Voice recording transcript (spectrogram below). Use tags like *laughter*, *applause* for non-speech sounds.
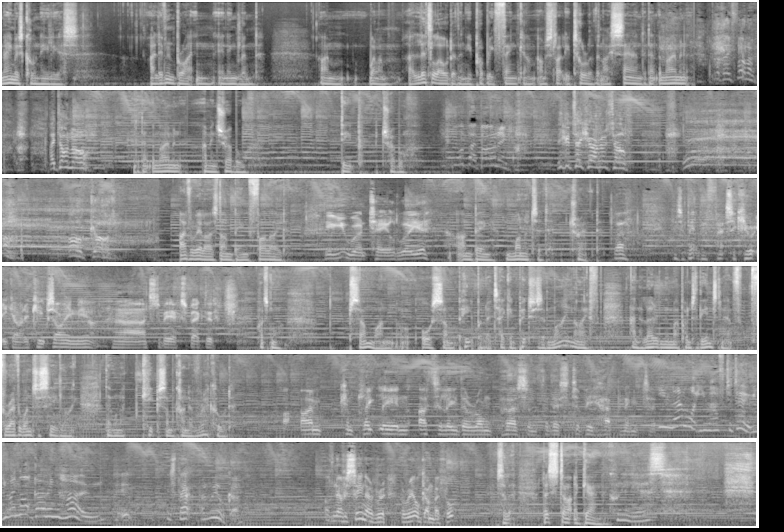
My name is Cornelius. I live in Brighton, in England. I'm, well, I'm a little older than you probably think. I'm, I'm slightly taller than I sound, and at the moment. What they follow? I don't know. And at the moment, I'm in trouble. Deep trouble. What burning? He can take care of himself. Oh, oh God. I've realised I'm being followed. You weren't tailed, were you? I'm being monitored, tracked. Well, there's a bit of a fat security guard who keeps eyeing me up. Ah, that's to be expected. What's more, someone or, or some people are taking pictures of my life and are loading them up onto the internet for everyone to see, like they want to keep some kind of record. I'm completely and utterly the wrong person for this to be happening to. You know what you have to do. You are not going home. I- Is that a real gun? I've never seen a, re- a real gun before. So let, let's start again. Cornelius,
